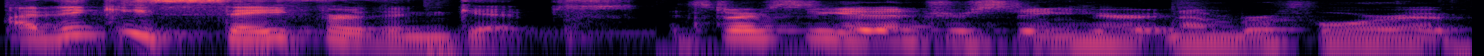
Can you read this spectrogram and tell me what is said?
I think he's safer than Gibbs. It starts to get interesting here at number four.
